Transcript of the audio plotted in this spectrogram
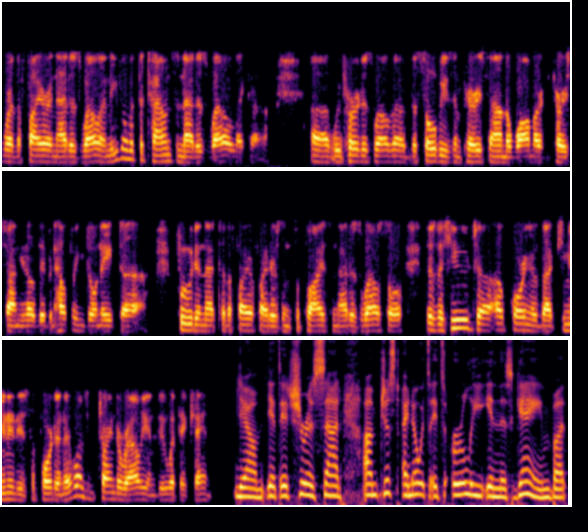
where the fire and that as well, and even with the towns and that as well. Like uh, uh, we've heard as well the the Sobeys in Parry Sound, the Walmart in Parry Sound. You know they've been helping donate uh, food and that to the firefighters and supplies and that as well. So there's a huge uh, outpouring of that community support, and everyone's trying to rally and do what they can. Yeah, it, it sure is sad. Um, just I know it's it's early in this game, but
